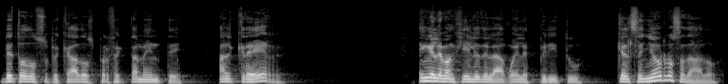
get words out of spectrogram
de todos sus pecados perfectamente al creer en el Evangelio del agua y el Espíritu que el Señor nos ha dado,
